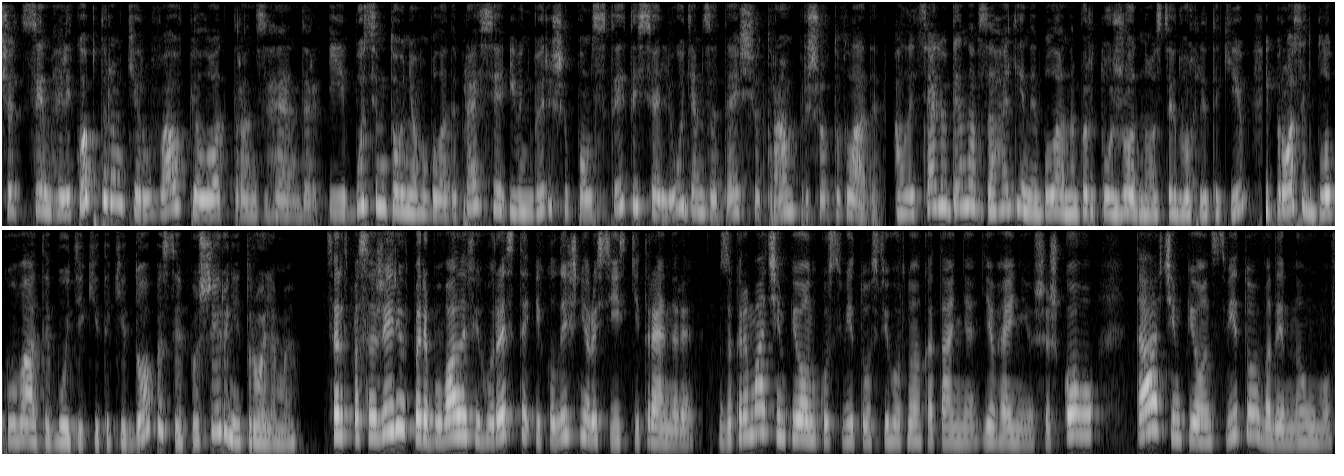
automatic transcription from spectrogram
що цим гелікоптером керував пілот трансгендер, і буцімто у нього була депресія, і він вирішив помститися людям за те, що Трамп прийшов до влади. Але ця людина взагалі не була на борту жодного з цих двох літаків і просить блокувати будь-які такі дописи, поширені тролями. Серед пасажирів перебували фігуристи і колишні російські тренери, зокрема чемпіонку світу з фігурного катання Євгенію Шишкову та чемпіон світу Вадим Наумов.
